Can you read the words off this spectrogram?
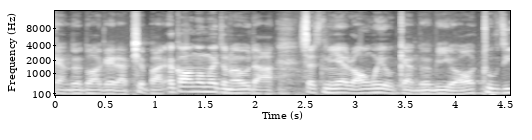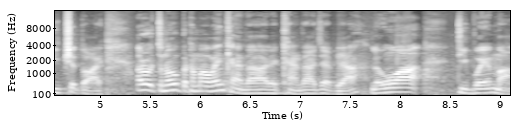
ကန်သွင်းသွားခဲ့တာဖြစ်ပါတယ်အကောင်းဆုံးပဲကျွန်တော်တို့ဒါ Sesame ရဲ့ round way ကိုကန်သွင်းပြီးတော့ 2Z ဖြစ်သွားတယ်အဲ့တော့ကျွန်တော်တို့ပထမပိုင်းခံစားရတဲ့ခံစားချက်ဗျာလုံးဝဒီပွဲမှာ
